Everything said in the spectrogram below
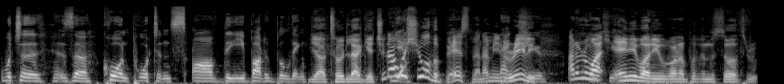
which is, is a core importance of the bodybuilding. Yeah, totally. I get you. No, I Yeah. wish you all the best, man. I mean, Thank really. you. I don't know Thank why you. anybody would want to put themselves through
